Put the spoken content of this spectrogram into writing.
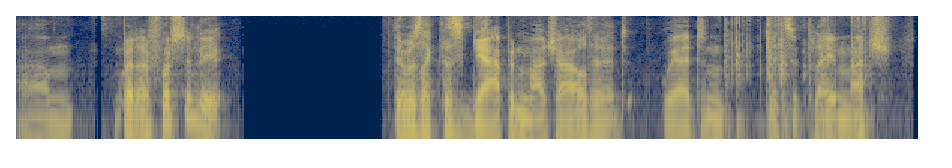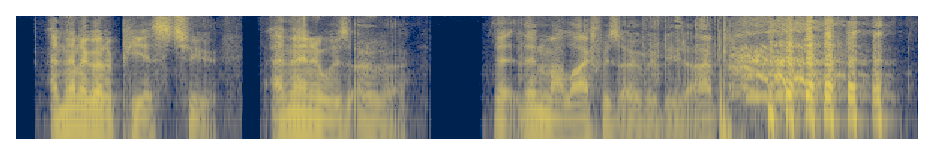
Um, but unfortunately, there was like this gap in my childhood where I didn't get to play much, and then I got a PS2, and then it was over. Th- then my life was over, dude. I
